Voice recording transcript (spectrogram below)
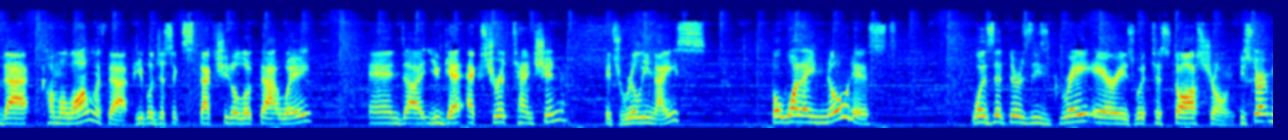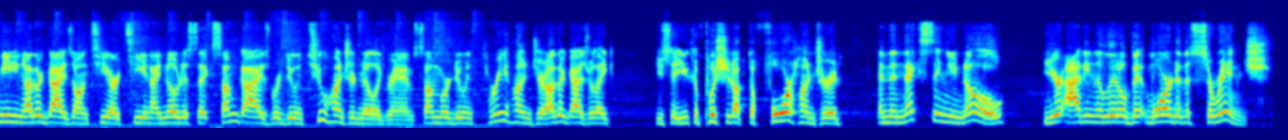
that come along with that. People just expect you to look that way and uh, you get extra attention. It's really nice. But what I noticed was that there's these gray areas with testosterone. You start meeting other guys on TRT, and I noticed that some guys were doing 200 milligrams, some were doing 300. Other guys were like, you say you could push it up to 400. And the next thing you know, you're adding a little bit more to the syringe.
